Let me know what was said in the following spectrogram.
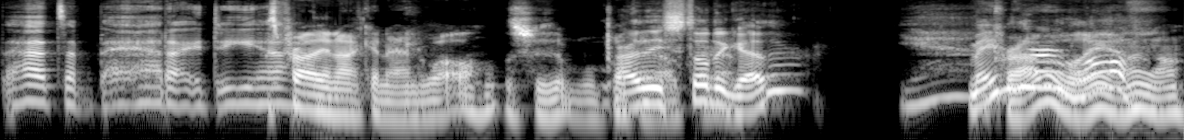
that's a bad idea. It's probably not going to end well. Let's just, we'll are they still there. together? yeah. Maybe Probably. I don't know.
